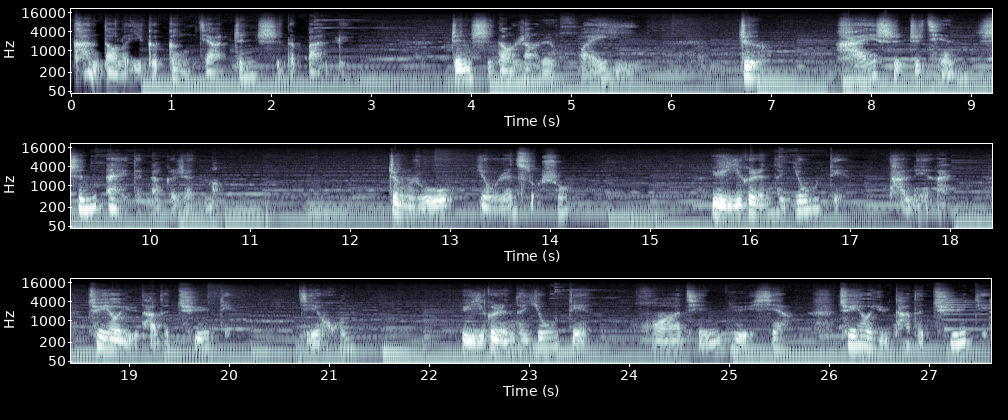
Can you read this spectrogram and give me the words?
看到了一个更加真实的伴侣，真实到让人怀疑这。还是之前深爱的那个人吗？正如有人所说，与一个人的优点谈恋爱，却要与他的缺点结婚；与一个人的优点花前月下，却要与他的缺点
